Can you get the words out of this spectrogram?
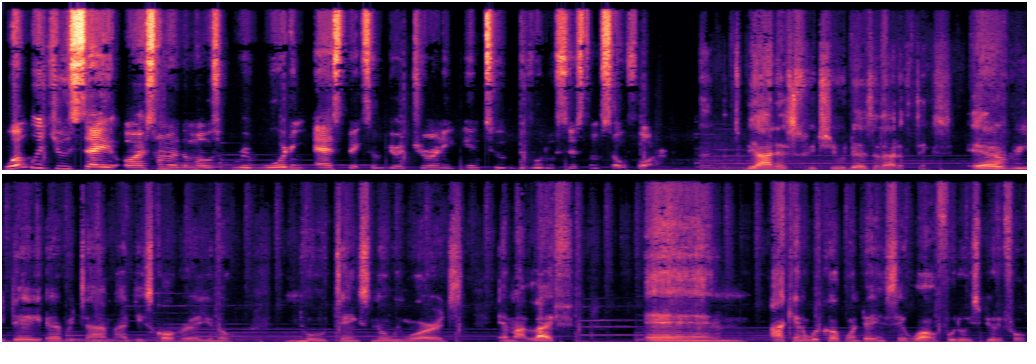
What would you say are some of the most rewarding aspects of your journey into the voodoo system so far? To be honest with you, there's a lot of things. Every day, every time I discover, you know, new things, new rewards in my life. And I can wake up one day and say, wow, voodoo is beautiful.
